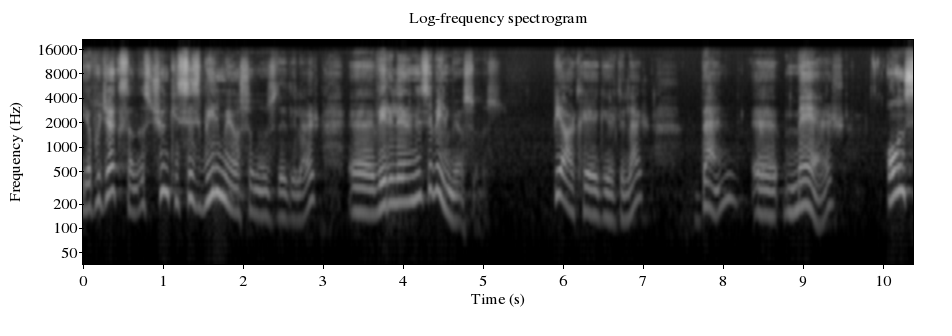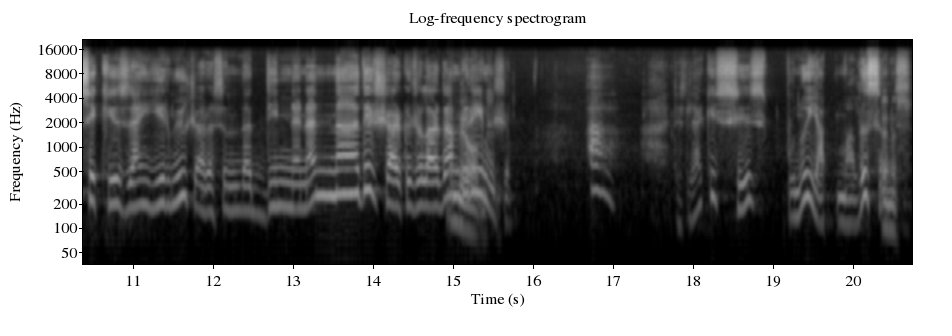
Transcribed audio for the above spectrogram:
Yapacaksınız çünkü siz bilmiyorsunuz dediler. E, verilerinizi bilmiyorsunuz. Bir arkaya girdiler. Ben e, meğer 18'den 23 arasında dinlenen nadir şarkıcılardan olmuş. biriymişim. Aa, dediler ki siz bunu yapmalısınız. Deniz.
